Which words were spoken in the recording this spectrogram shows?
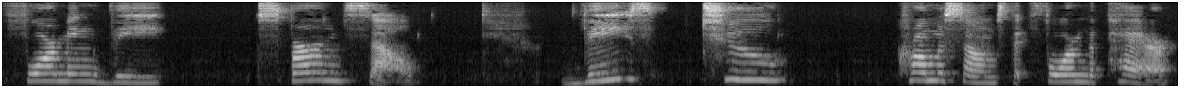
forming the sperm cell, these two chromosomes that form the pair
